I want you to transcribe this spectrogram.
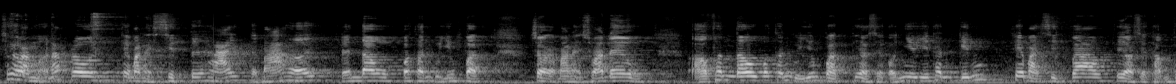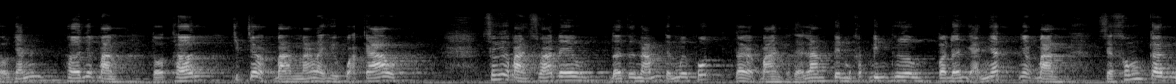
Sau khi bạn mở nắp rồi, thì bạn hãy xịt từ hai tới 3 hơi lên đầu và thân của dương vật sau các bạn hãy xóa đều. Ở phần đầu và thân của dương vật thì nó sẽ có nhiều dây thân kín khi bạn xịt vào thì nó sẽ thẩm thấu nhanh hơn các bạn, tốt hơn, giúp cho các bạn mang lại hiệu quả cao. Sau khi các bạn xóa đều, đợi từ 5 tới 10 phút là các bạn có thể làm tim một cách bình thường và đơn giản nhất các bạn sẽ không cần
